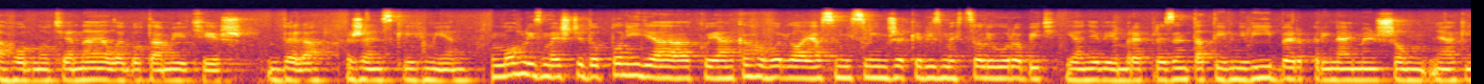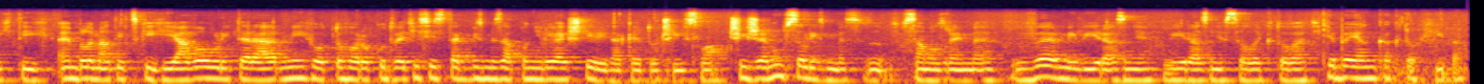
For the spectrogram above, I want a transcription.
a hodnotené, lebo tam je tiež veľa ženských mien. Mohli sme ešte doplniť a ako Janka hovorila, ja si myslím, že keby sme chceli urobiť, ja neviem, rep reprezentatívny výber pri najmenšom nejakých tých emblematických javov literárnych od toho roku 2000, tak by sme zaplnili aj 4 takéto čísla. Čiže museli sme samozrejme veľmi výrazne, výrazne selektovať. Tebe, Janka, kto chýba?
